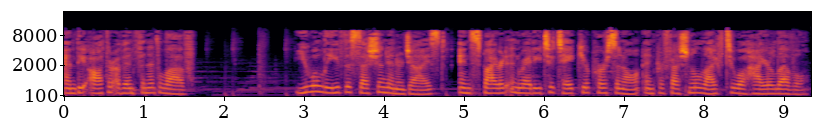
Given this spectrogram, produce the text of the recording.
and the author of Infinite Love. You will leave the session energized, inspired, and ready to take your personal and professional life to a higher level.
